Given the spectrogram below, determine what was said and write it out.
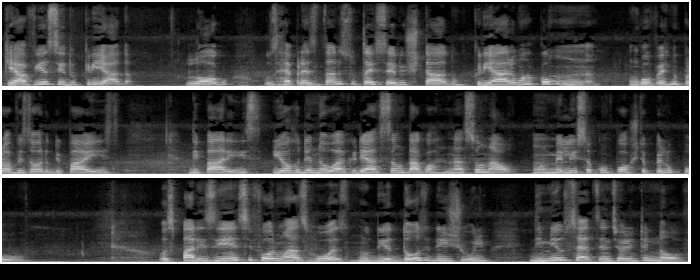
que havia sido criada. Logo, os representantes do terceiro estado criaram a comuna, um governo provisório de país de Paris e ordenou a criação da Guarda Nacional, uma milícia composta pelo povo. Os parisienses foram às ruas no dia 12 de julho de 1789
